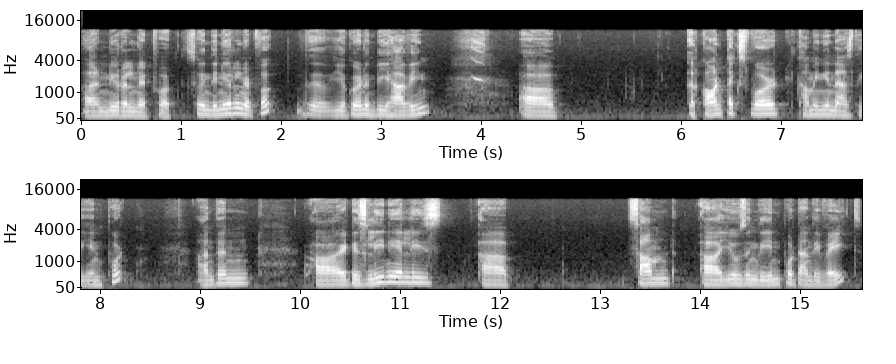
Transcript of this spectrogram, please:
a, neural network. So, in the neural network you are going to be having uh, a context word coming in as the input and then uh, it is linearly summed uh, using the input and the weights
